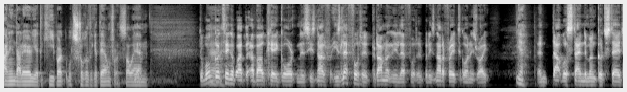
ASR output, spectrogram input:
and in that area, the keeper will struggle to get down for it. So, um, The one good thing about about Kaide Gordon is he's not he's left footed, predominantly left footed, but he's not afraid to go on his right, yeah, and that will stand him in good stead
